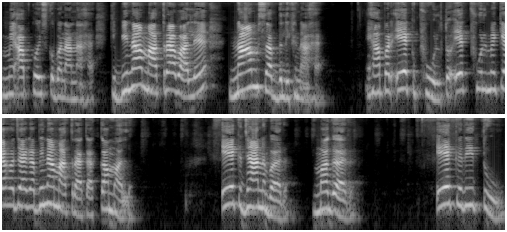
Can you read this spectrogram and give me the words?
में आपको इसको बनाना है कि बिना मात्रा वाले नाम शब्द लिखना है। यहाँ पर एक फूल तो एक फूल में क्या हो जाएगा? बिना मात्रा का कमल, एक जानवर, मगर, एक ऋतु,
